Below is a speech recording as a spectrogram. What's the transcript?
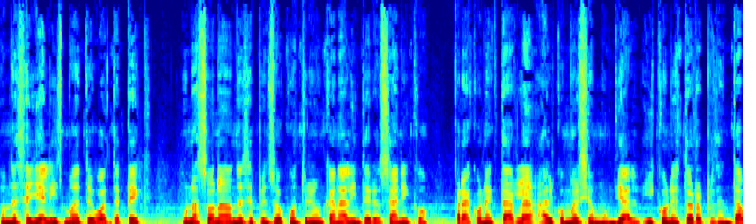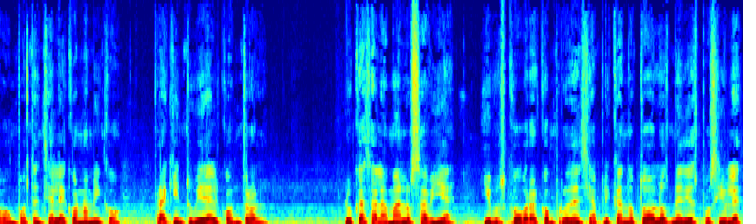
donde se halla el istmo de Tehuantepec, una zona donde se pensó construir un canal interoceánico para conectarla al comercio mundial y con esto representaba un potencial económico para quien tuviera el control. Lucas Alamán lo sabía y buscó obrar con prudencia aplicando todos los medios posibles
